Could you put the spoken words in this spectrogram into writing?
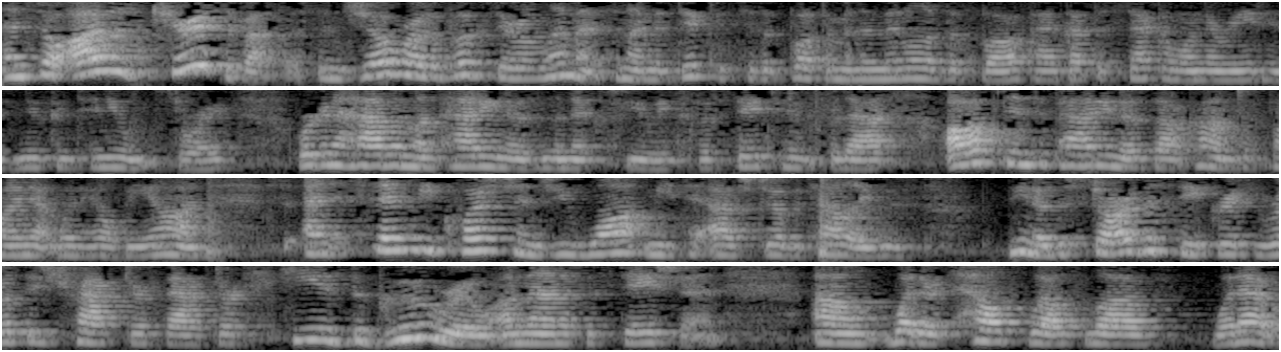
And so I was curious about this, and Joe wrote a book, Zero Limits, and I'm addicted to the book. I'm in the middle of the book. I've got the second one to read, his new continuing story. We're going to have him on Patti Knows in the next few weeks, so stay tuned for that. Opt into pattiknows.com to find out when he'll be on. And send me questions you want me to ask Joe Vitale, who's you know, the star of The Secret. He wrote the Attractor Factor. He is the guru on manifestation. Um, whether it's health, wealth, love, whatever.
